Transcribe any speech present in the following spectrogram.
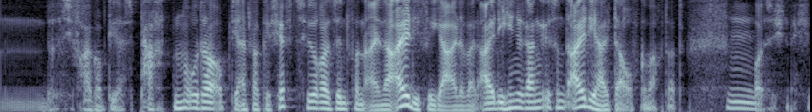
nicht? das ist die Frage, ob die das pachten oder ob die einfach Geschäftsführer sind von einer Aldi-Filiale, weil Aldi hingegangen ist und Aldi halt da aufgemacht hat. Hm. Weiß ich nicht.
